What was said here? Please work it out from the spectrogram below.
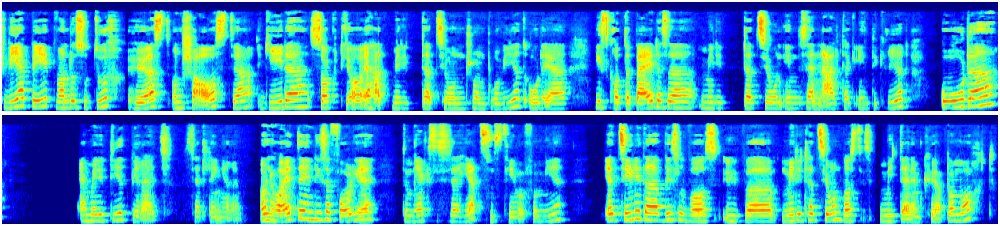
querbeet, wenn du so durchhörst und schaust, ja, jeder sagt, ja, er hat Meditation schon probiert oder er ist gerade dabei, dass er Meditation in seinen Alltag integriert oder er meditiert bereits seit längerem. Und heute in dieser Folge, du merkst, es ist ein Herzensthema von mir, erzähle ich da ein bisschen was über Meditation, was das mit deinem Körper macht,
